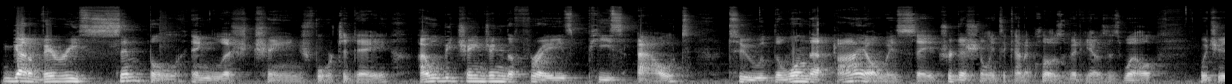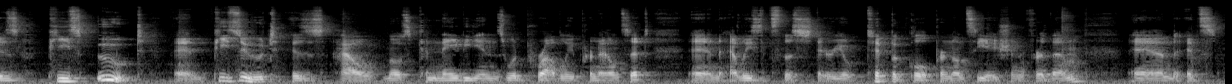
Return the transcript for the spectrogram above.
Got a very simple English change for today. I will be changing the phrase peace out to the one that I always say traditionally to kind of close videos as well, which is peace oot. And peace oot is how most Canadians would probably pronounce it, and at least it's the stereotypical pronunciation for them. And it's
